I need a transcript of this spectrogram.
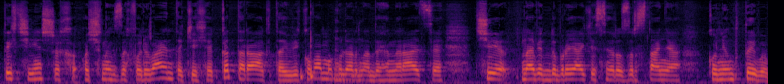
тих чи інших очних захворювань, таких як катаракта, вікова макулярна дегенерація, чи навіть доброякісні розростання кон'юнктиви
